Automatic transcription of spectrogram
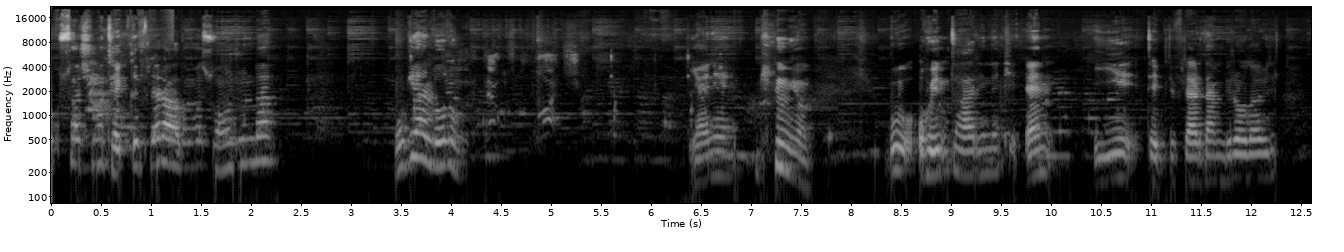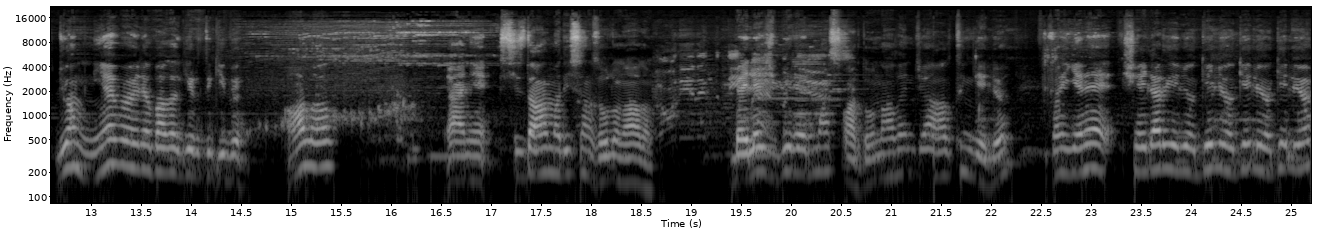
çok saçma teklifler aldım ve sonucunda bu geldi oğlum. Yani bilmiyorum. Bu oyun tarihindeki en iyi tekliflerden biri olabilir. Diyorum niye böyle bug'a girdi gibi. Al al. Yani siz de almadıysanız olun alın. Beleş bir elmas vardı. Onu alınca altın geliyor. Sonra yeni şeyler geliyor, geliyor, geliyor, geliyor.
